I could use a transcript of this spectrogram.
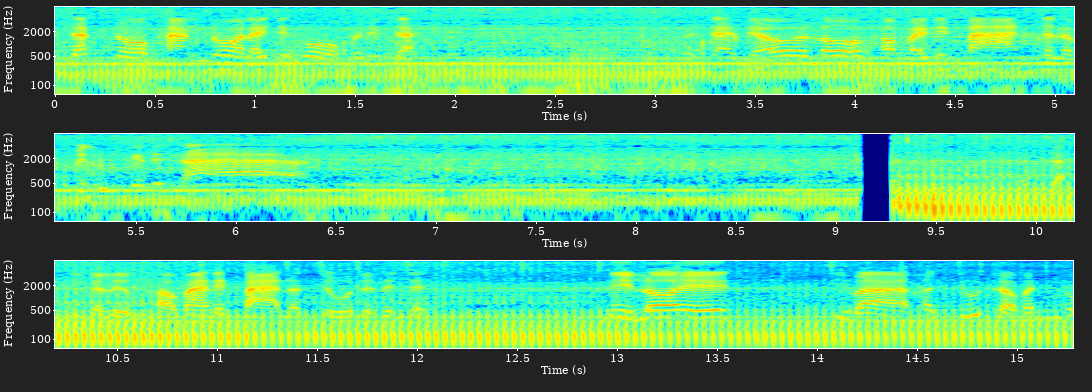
ก็จักนอพังนออะไรจะงอกไม่ได้จ้ะไม่จ้ะเดี๋ยวรอเข้าไปในป่าจะเราไปลุ้นกันนะจ้าจากที่ก็ลืมเข้ามาในป่าเราจูนเลยจ้ะนี่ลอยที่ว่าเขาจุดแล้วมันง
